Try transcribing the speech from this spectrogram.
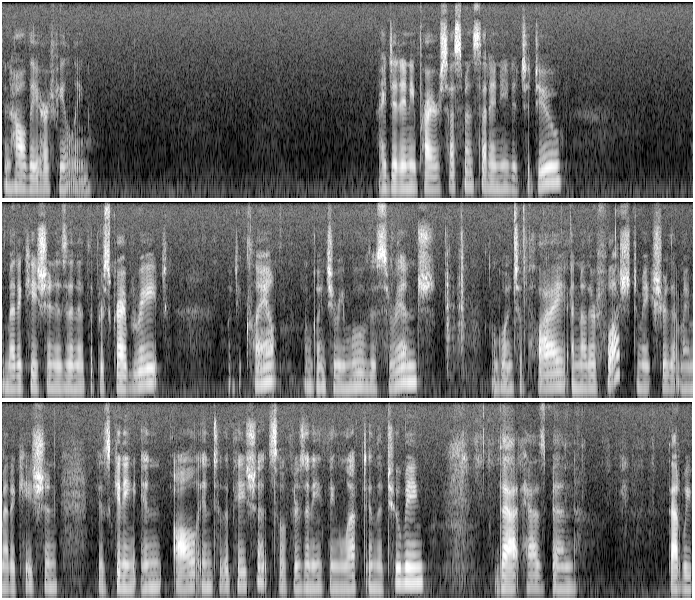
and how they are feeling. I did any prior assessments that I needed to do. The medication is in at the prescribed rate. I'm going to clamp. I'm going to remove the syringe. I'm going to apply another flush to make sure that my medication is getting in all into the patient. So if there's anything left in the tubing, that has been that we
